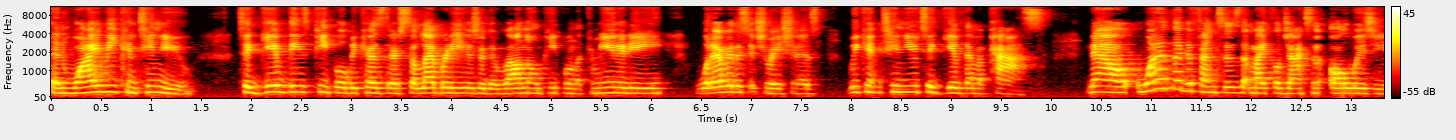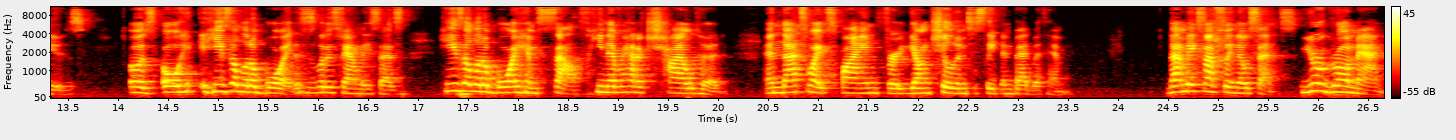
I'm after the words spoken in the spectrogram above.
and why we continue to give these people because they're celebrities or they're well-known people in the community whatever the situation is we continue to give them a pass. Now one of the defenses that michael jackson always used was oh he's a little boy. This is what his family says. He's a little boy himself. He never had a childhood. And that's why it's fine for young children to sleep in bed with him That makes absolutely no sense. You're a grown man.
